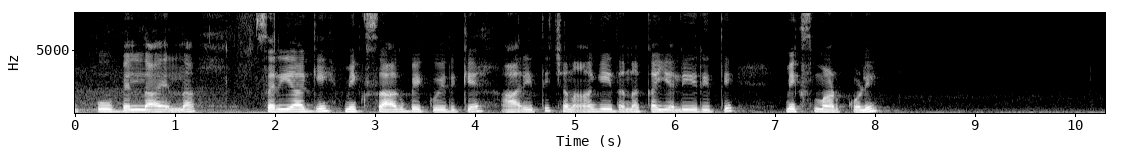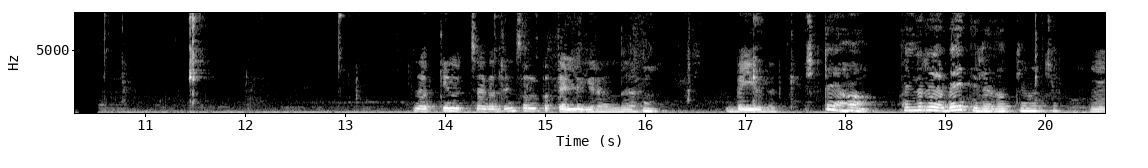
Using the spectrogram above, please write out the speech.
ಉಪ್ಪು ಬೆಲ್ಲ ಎಲ್ಲ ಸರಿಯಾಗಿ ಮಿಕ್ಸ್ ಆಗಬೇಕು ಇದಕ್ಕೆ. ಆ ರೀತಿ ಚೆನ್ನಾಗಿ ಇದನ್ನು ಕೈಯಲ್ಲಿ ಈ ರೀತಿ ಮಿಕ್ಸ್ ಮಾಡ್ಕೊಳ್ಳಿ. ಇದು ಅಕ್ಕಿ ನುಚ್ಚಾಗೋದ್ರಿಂದ ಸ್ವಲ್ಪ ತೆಳ್ಳಗಿರಲ್ಲ ಬೇಯೋದಕ್ಕೆ. ಇಷ್ಟೇ ಹಾಂ. ಇಲ್ಲದ್ರೆ ಬೇಯ್ತಿಲ್ಲ ಅದು ಅಕ್ಕಿ ನುಚ್ಚು. ಹ್ಞೂ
